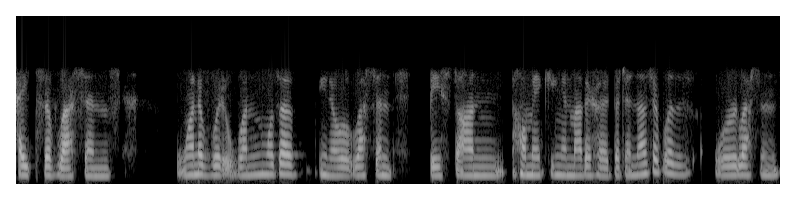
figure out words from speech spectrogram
types of lessons. One of which one was a you know lesson based on homemaking and motherhood, but another was were lessons.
